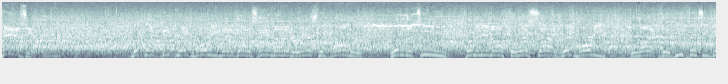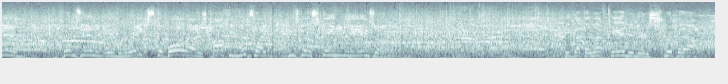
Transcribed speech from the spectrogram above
has it. Looked like Big Greg Hardy might have got his hand on it, or Ashley Palmer. One of the two coming in off the left side. Greg Hardy, the, line, the defensive end, comes in and, and rakes the ball out as Coffee looks like he's going to skate into the end zone. He got the left hand in there to strip it out.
